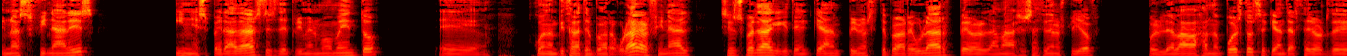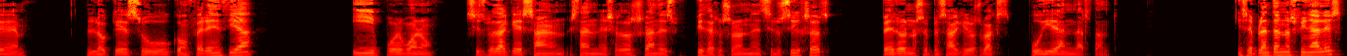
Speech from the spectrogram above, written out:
en unas finales inesperadas desde el primer momento. Eh, cuando empieza la temporada regular, al final, sí es verdad que te quedan primeros de temporada regular, pero la mala sensación de los playoffs pues le va bajando puestos, se quedan terceros de lo que es su conferencia y pues bueno, sí es verdad que están, están esas dos grandes piezas que son los Nets y los Sixers, pero no se pensaba que los Bucks pudieran dar tanto. Y se plantan los finales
